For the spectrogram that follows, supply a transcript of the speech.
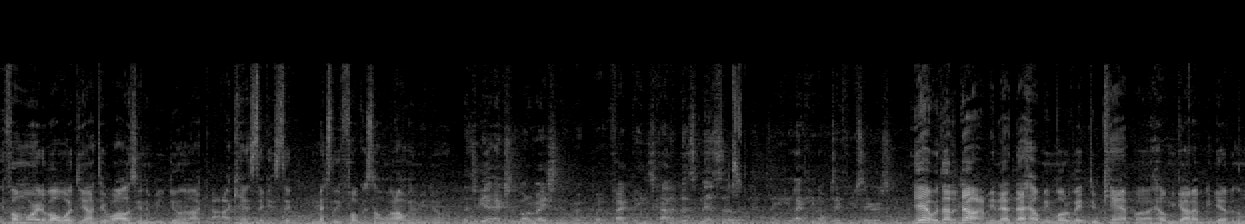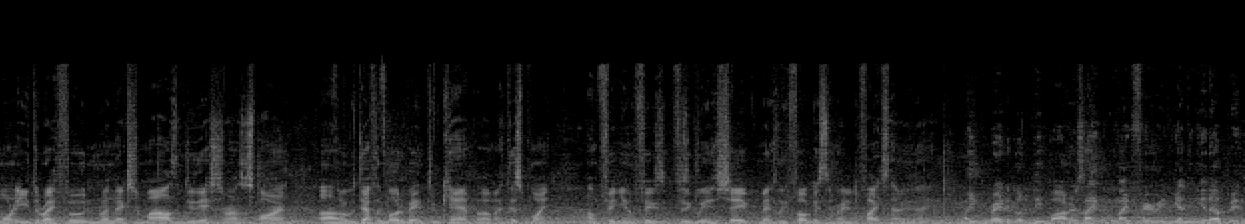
If I'm worried about what Deontay Wilder is going to be doing, I, I can't stick, stick mentally focused on what I'm going to be doing. Did you get extra motivation with the fact that he's kind of dismissive, like he like he don't take you seriously? Yeah, without a doubt. I mean that, that helped me motivate through camp. Uh, helped me get up, get up in the morning, eat the right food, and run the extra miles and do the extra rounds of sparring. Um, it was definitely motivating through camp. Um, at this point, I'm you know, physically in shape, mentally focused, and ready to fight Saturday night. Are you prepared to go to deep waters like like Fury? You have to get up and,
